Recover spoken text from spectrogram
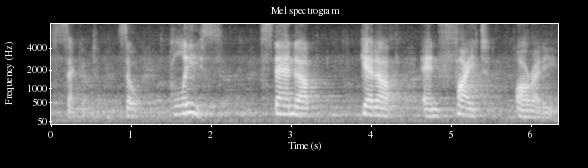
second. So please stand up, get up, and fight already.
